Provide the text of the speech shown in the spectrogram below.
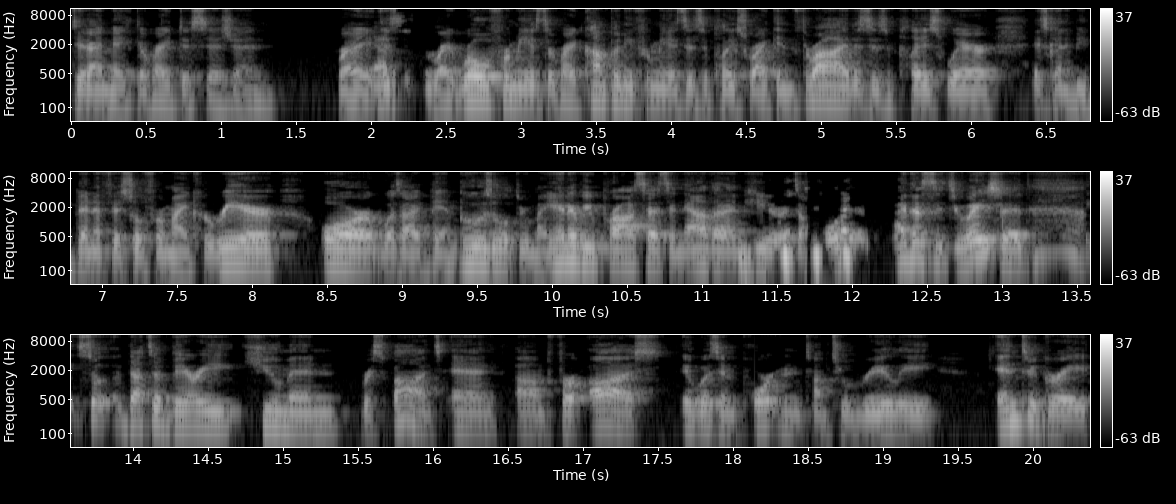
did I make the right decision? Right? Yep. Is it the right role for me? Is the right company for me? Is this a place where I can thrive? Is this a place where it's going to be beneficial for my career? Or was I bamboozled through my interview process? And now that I'm here, it's a whole different kind of situation. So that's a very human response. And um, for us, it was important um, to really integrate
